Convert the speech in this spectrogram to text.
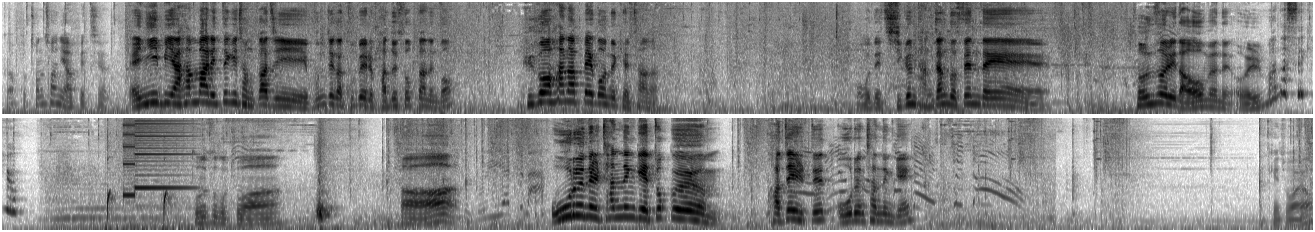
그래갖고 천천히 앞배치해야 돼. 애니비아 한 마리 뜨기 전까지 문제가 두 배를 받을 수 없다는 거? 그거 하나 빼고는 괜찮아. 어 근데 지금 당장도 센데 전설이 나오면은 얼마나 세게요 돈 수급 좋아. 자 오른을 찾는 게 조금 과제일 듯? 오른 찾는 게? 오케이 좋아요.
